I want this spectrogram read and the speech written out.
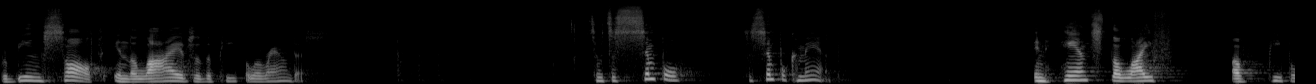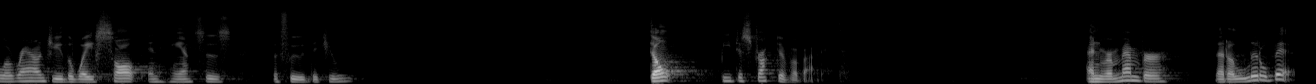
We're being salt in the lives of the people around us. So it's a simple, it's a simple command. Enhance the life of people around you the way salt enhances the food that you eat. Don't be destructive about it. And remember that a little bit,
